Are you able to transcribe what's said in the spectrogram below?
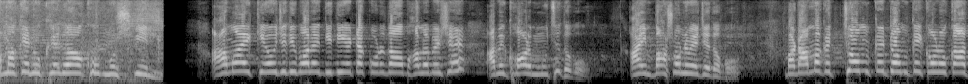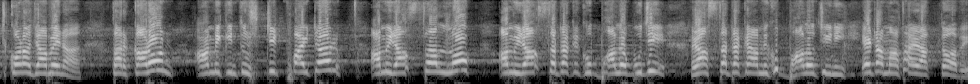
আমাকে রুখে দেওয়া খুব মুশকিল। আমায় কেউ যদি বলে, দিদি, এটা করে দাও ভালোবেসে, আমি ঘর মুছে দেবো, আমি বাসন মেজে দেবো। বাট আমাকে চমকে টমকে কোনো কাজ করা যাবে না। তার কারণ, আমি কিন্তু স্ট্রিট ফাইটার আমি রাস্তার লোক, আমি রাস্তাটাকে খুব ভালো বুঝি, রাস্তাটাকে আমি খুব ভালো চিনি, এটা মাথায় রাখতে হবে।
